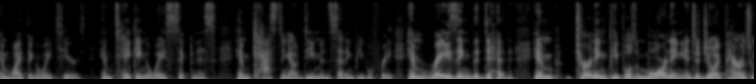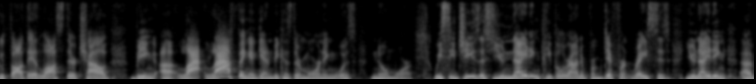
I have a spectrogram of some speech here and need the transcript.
Him wiping away tears, Him taking away sickness, Him casting out demons, setting people free, Him raising the dead, Him turning people's mourning into joy. Parents who thought they had lost their child being uh, la- laughing again because their mourning was no more. We see Jesus uniting people around Him from different races, uniting uh,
